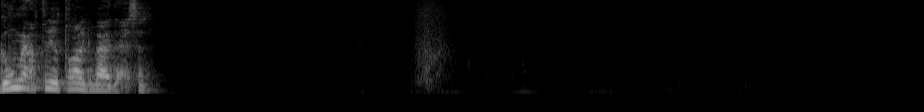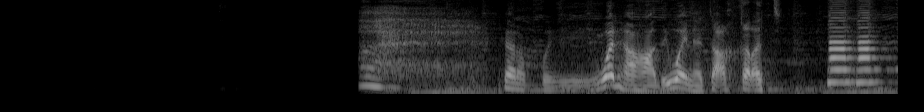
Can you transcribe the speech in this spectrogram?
قومي اعطيني طلاق بعد أحسن. يا ربي وينها هذه؟ وينها تأخرت؟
